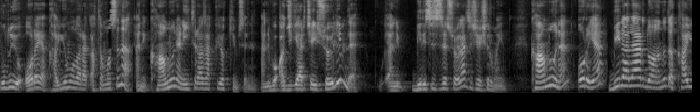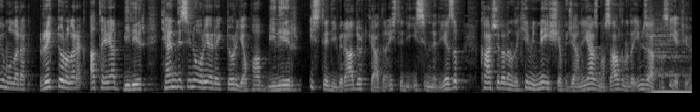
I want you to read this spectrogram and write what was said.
Bulu'yu oraya kayyum olarak atamasına hani kanunen itiraz hakkı yok kimsenin. Hani bu acı gerçeği söyleyeyim de yani birisi size söylerse şaşırmayın. Kanunen oraya Bilal Erdoğan'ı da kayyum olarak, rektör olarak atayabilir. Kendisini oraya rektör yapabilir. İstediği bir A4 kağıdına istediği isimleri yazıp karşılarında kimin ne iş yapacağını yazması, altına da imza atması yetiyor.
